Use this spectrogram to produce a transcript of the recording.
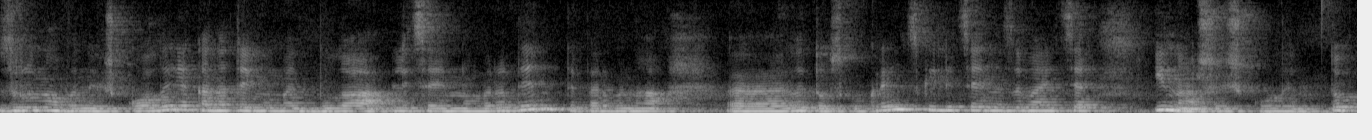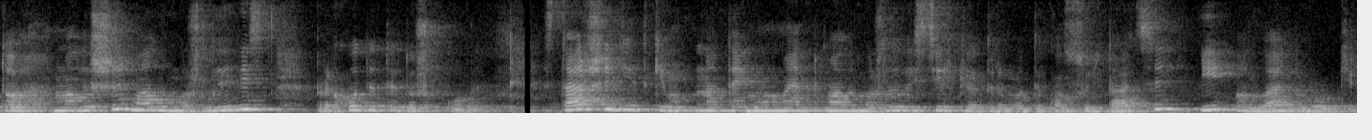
Зруйнованої школи, яка на той момент була ліцеєм номер 1 тепер вона е, Литовсько-Український ліцей називається, і нашої школи. Тобто малиші мали можливість приходити до школи. Старші дітки на той момент мали можливість тільки отримати консультації і онлайн-уроки.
